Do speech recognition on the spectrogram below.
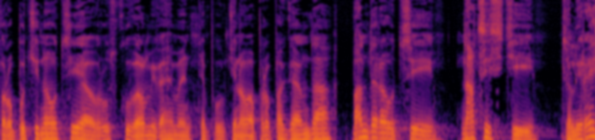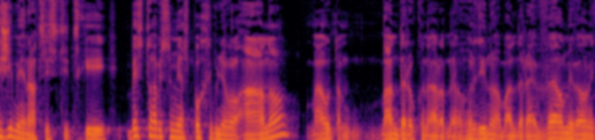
proputinovci a v Rusku veľmi vehementne Putinová propaganda. Banderovci, nacisti, celý režim je nacistický, bez toho, aby som ja spochybňoval, áno, majú tam Banderovku národného hrdinu a Bandera je veľmi, veľmi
